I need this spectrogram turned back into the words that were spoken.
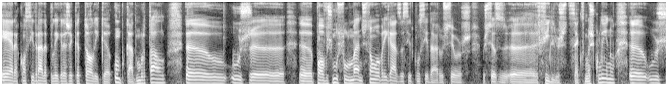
era considerada pela Igreja Católica um pecado mortal. Uh, os uh, uh, povos muçulmanos são obrigados a circuncidar os seus, os seus filhos de sexo masculino. Os,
